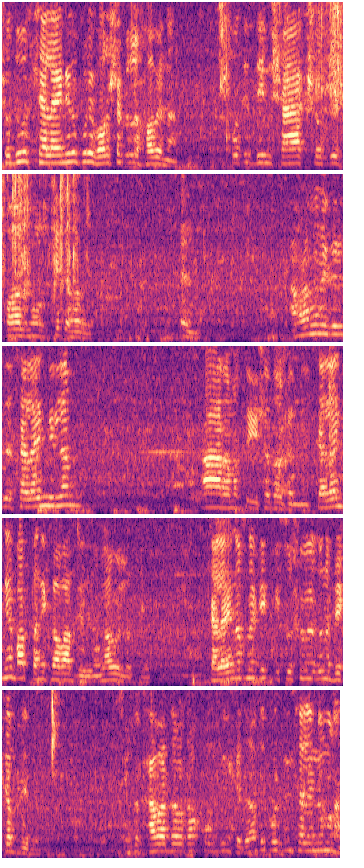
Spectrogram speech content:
শুধু স্যালাইনের উপরে ভরসা করলে হবে না। প্রতিদিন শাক সবজি ফল মূল খেতে হবে। আমরা মনে করি যে স্যালাইন নিলাম আর আমার চিকিৎসা দরকার নেই। স্যালাইন নিয়ে ভাত পানি খাওয়া বাদ দিয়ে দিলাম লাভ হইল কি? স্যালাইন আপনাকে কিছু সময়ের জন্য বেকআপ দেবে। কিন্তু খাবার দাবারটা প্রতিদিন খেতে হবে প্রতিদিন স্যালাইন নেব না।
